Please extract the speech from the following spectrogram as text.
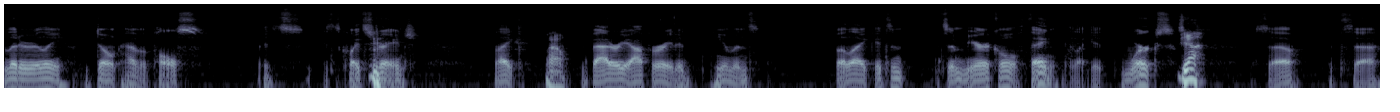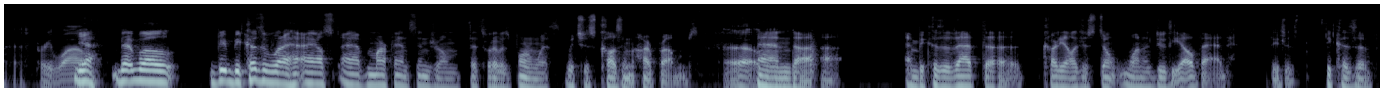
literally don't have a pulse. It's it's quite strange, like Wow. battery operated humans, but like it's a it's a miracle thing. Like it works. Yeah. So it's uh it's pretty wild. Yeah. That, well, be, because of what I, I also I have Marfan syndrome. That's what I was born with, which is causing the heart problems. Oh. And uh, and because of that, the cardiologists don't want to do the LVAD. They just because of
